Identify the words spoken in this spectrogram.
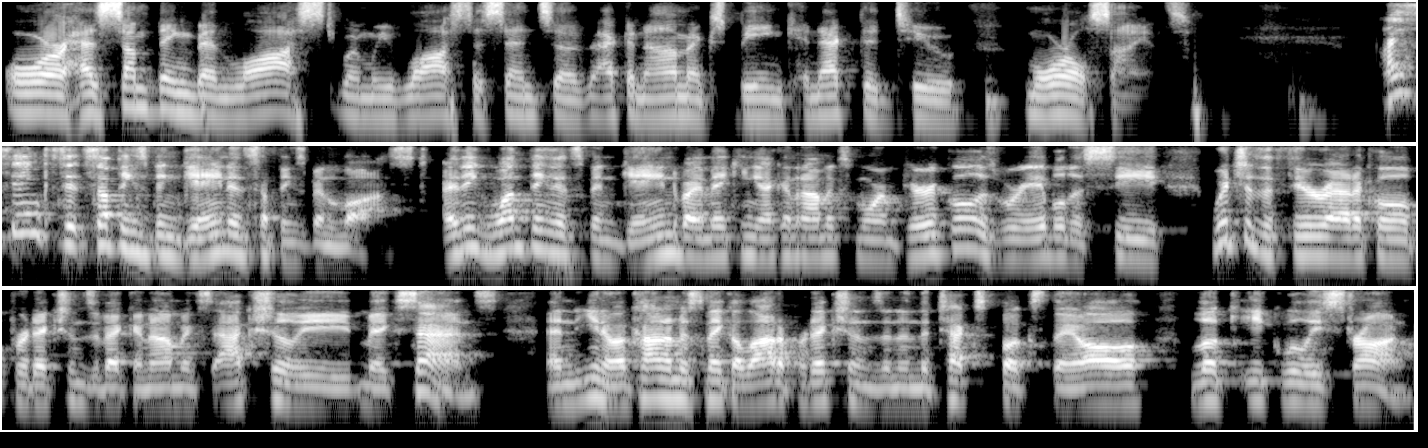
Or has something been lost when we've lost a sense of economics being connected to moral science? I think that something's been gained and something's been lost. I think one thing that's been gained by making economics more empirical is we're able to see which of the theoretical predictions of economics actually make sense. And you know, economists make a lot of predictions and in the textbooks they all look equally strong.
